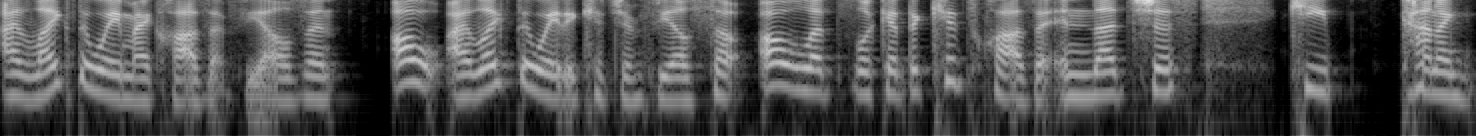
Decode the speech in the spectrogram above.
I like the way my closet feels. And oh, I like the way the kitchen feels. So, oh, let's look at the kids' closet and let's just keep kind of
